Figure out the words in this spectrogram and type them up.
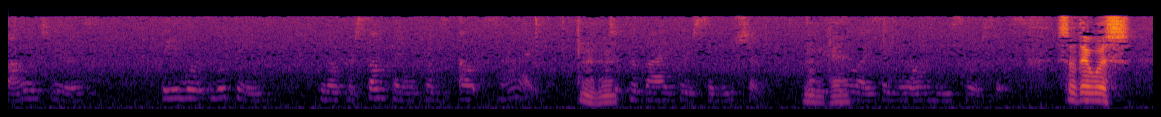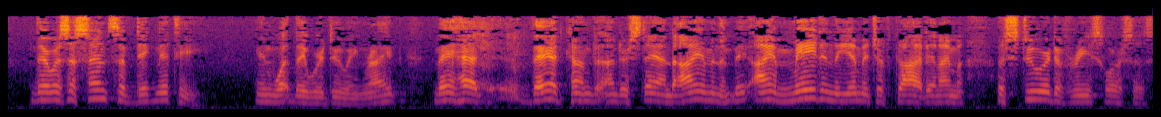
volunteers. They weren't looking, you know, for something from outside Mm-hmm. to provide their solution, Okay. utilizing their own resources. So there was there was a sense of dignity in what they were doing, right? They had they had come to understand I am in the I am made in the image of God and I'm a, a steward of resources.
